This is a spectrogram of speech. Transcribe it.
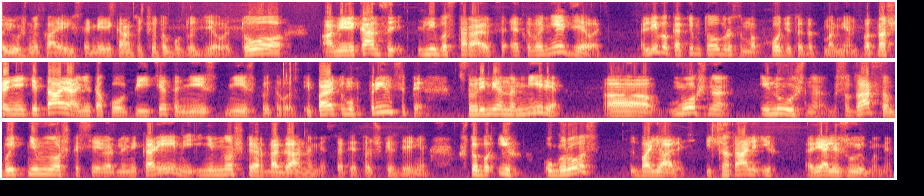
Южную Корею, если американцы что-то будут делать, то американцы либо стараются этого не делать, либо каким-то образом обходят этот момент. В отношении Китая они такого пиетета не, не испытывают. И поэтому, в принципе, в современном мире э, можно и нужно государствам быть немножко Северными Кореями и немножко Эрдоганами с этой точки зрения, чтобы их угроз боялись и считали их реализуемыми.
